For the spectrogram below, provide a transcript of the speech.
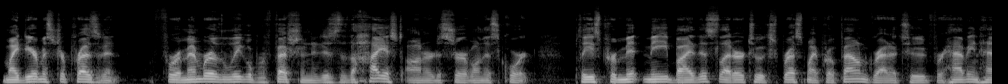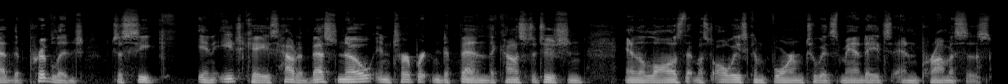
My dear Mr. President, for a member of the legal profession, it is the highest honor to serve on this court. Please permit me by this letter to express my profound gratitude for having had the privilege to seek in each case how to best know, interpret, and defend the Constitution and the laws that must always conform to its mandates and promises.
